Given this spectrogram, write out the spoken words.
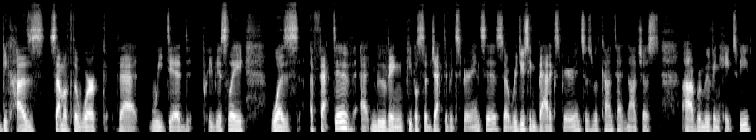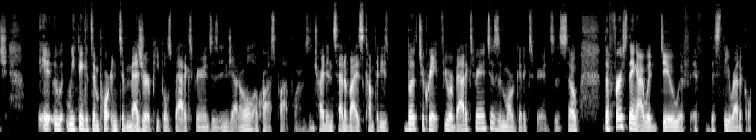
because some of the work that we did previously was effective at moving people's subjective experiences. So, reducing bad experiences with content, not just uh, removing hate speech it, we think it's important to measure people's bad experiences in general across platforms and try to incentivize companies both to create fewer bad experiences and more good experiences. So the first thing I would do if, if this theoretical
